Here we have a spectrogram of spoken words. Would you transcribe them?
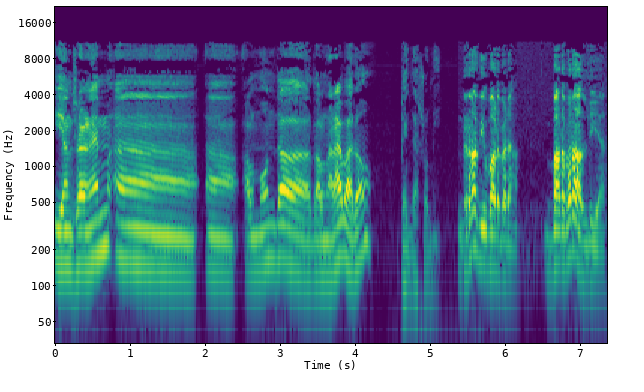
i ens anem eh, eh, al món de, del Narava, no? Vinga, som-hi. Ràdio Barberà. Barberà al dia.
